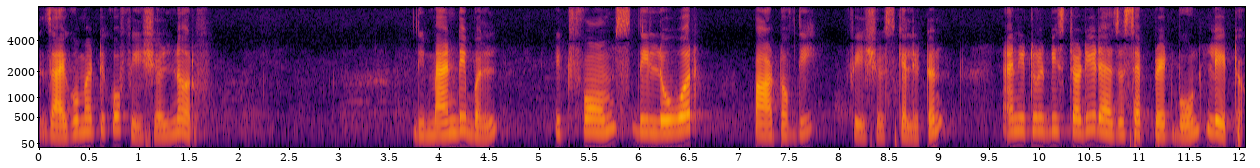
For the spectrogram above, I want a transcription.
zygomaticofacial nerve. The mandible, it forms the lower part of the facial skeleton and it will be studied as a separate bone later.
